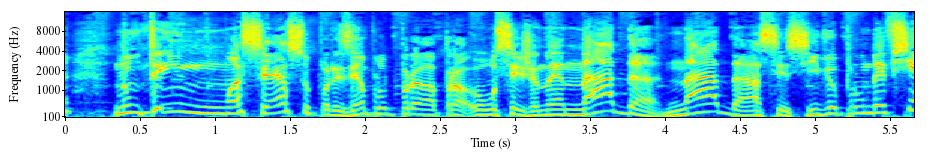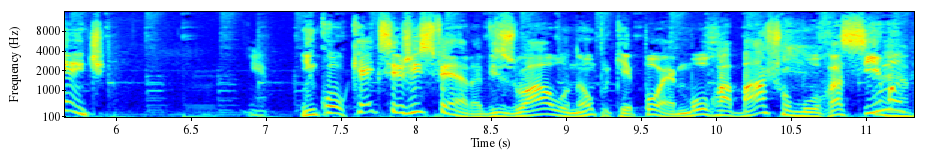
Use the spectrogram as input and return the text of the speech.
não tem um acesso, por exemplo, pra, pra, ou seja, não é nada, nada acessível para um deficiente. Em qualquer que seja a esfera, visual ou não, porque, pô, é morro abaixo ou morro acima,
